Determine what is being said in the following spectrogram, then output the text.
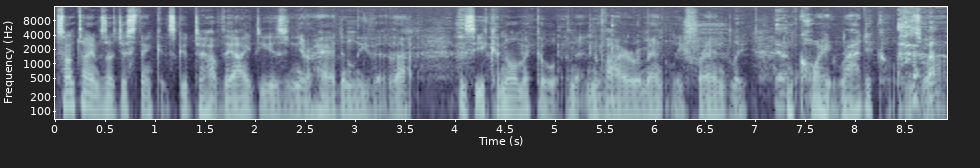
Sometimes I just think it's good to have the ideas in your head and leave it at that. It's economical and environmentally friendly Yeah. and quite radical as well.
